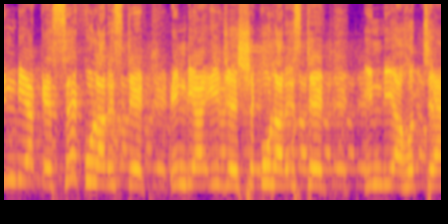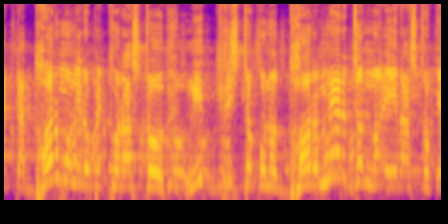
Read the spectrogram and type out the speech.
ইন্ডিয়াকে secular state, India is a secular state, India হচ্ছে একটা ধর্ম নিরপেক্ষ রাষ্ট্র, নির্দিষ্ট কোনো ধর্মের জন্য এই রাষ্ট্রকে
